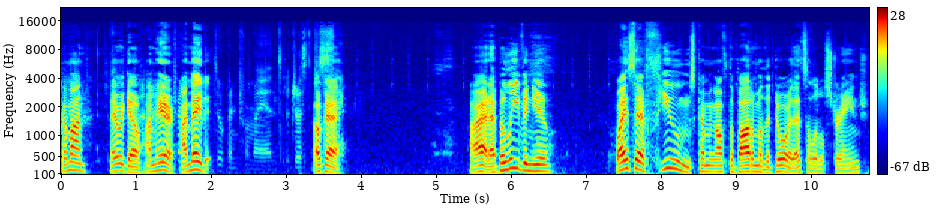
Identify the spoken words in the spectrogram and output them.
Come on. There we go. I'm here. I made it. To open from my end. Just. just Okay. say- Alright, I believe in you. Why is there fumes coming off the bottom of the door? That's a little strange.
